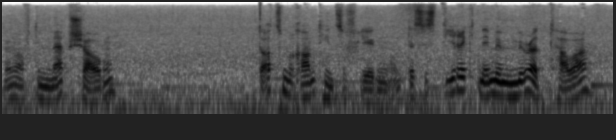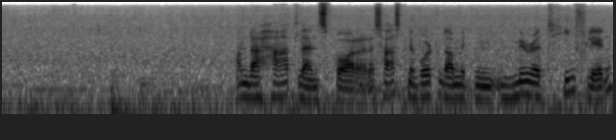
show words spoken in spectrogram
wenn wir auf die Map schauen, da zum Rand hinzufliegen. Und das ist direkt neben dem Mirror Tower an der Heartlands Border. Das heißt, wir wollten da mit dem Mirror hinfliegen.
